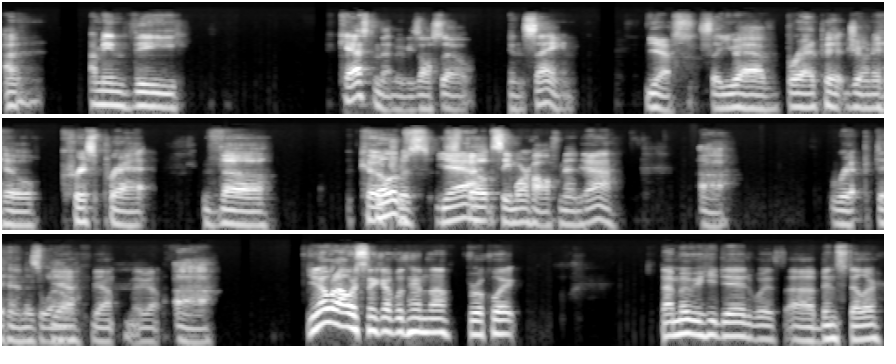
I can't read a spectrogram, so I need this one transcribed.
I, I mean the cast in that movie is also insane. Yes. So you have Brad Pitt, Jonah Hill, Chris Pratt, the coach Phillips, was yeah. Philip Seymour Hoffman. Yeah. Uh, rip to him as well. yeah. Yeah. Yeah. Uh, You know what I always think of with him though, real quick? That movie he did with uh, Ben Stiller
